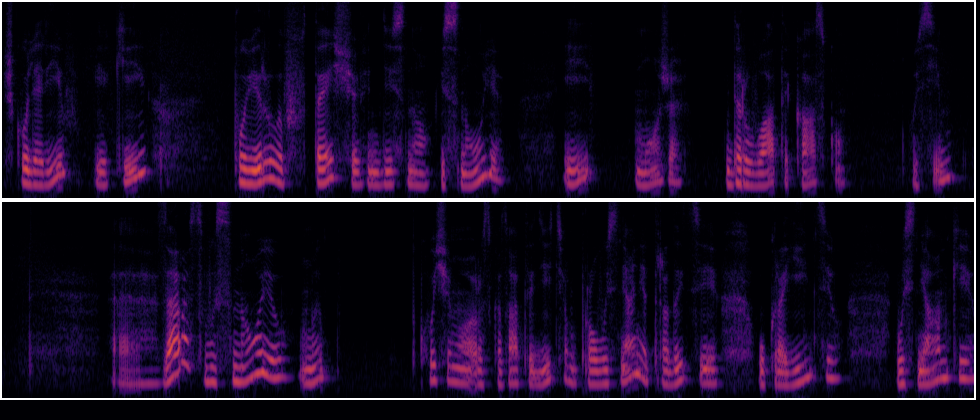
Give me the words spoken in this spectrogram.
школярів, які повірили в те, що він дійсно існує і може дарувати казку усім. Е, Зараз весною ми хочемо розказати дітям про весняні традиції українців, веснянки,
